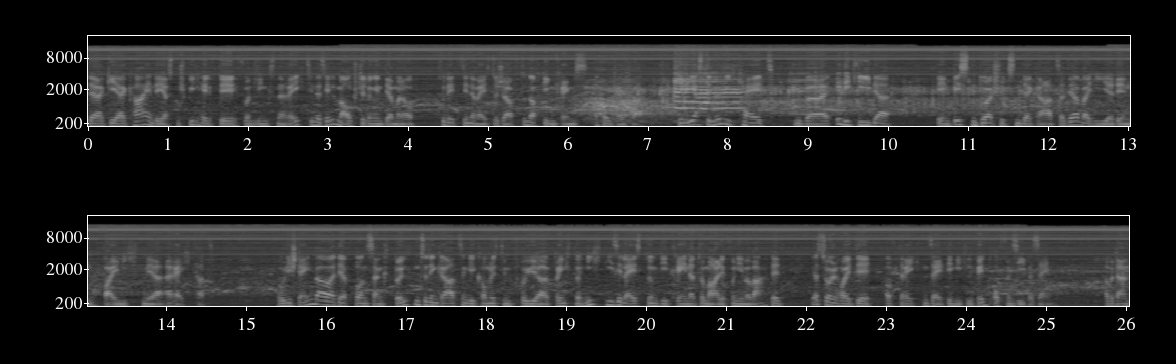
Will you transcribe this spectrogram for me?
Der GRK in der ersten Spielhälfte von links nach rechts in derselben Aufstellung, in der man auch zuletzt in der Meisterschaft und auch gegen Krems erfolgreich war. Die erste Möglichkeit über Eddie Glieder den besten Torschützen der Grazer, der aber hier den Ball nicht mehr erreicht hat. Rudi Steinbauer, der von St. Pölten zu den Grazern gekommen ist im Frühjahr, bringt noch nicht diese Leistung, die Trainer Tomale von ihm erwartet. Er soll heute auf der rechten Seite Mittelfeld offensiver sein. Aber dann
